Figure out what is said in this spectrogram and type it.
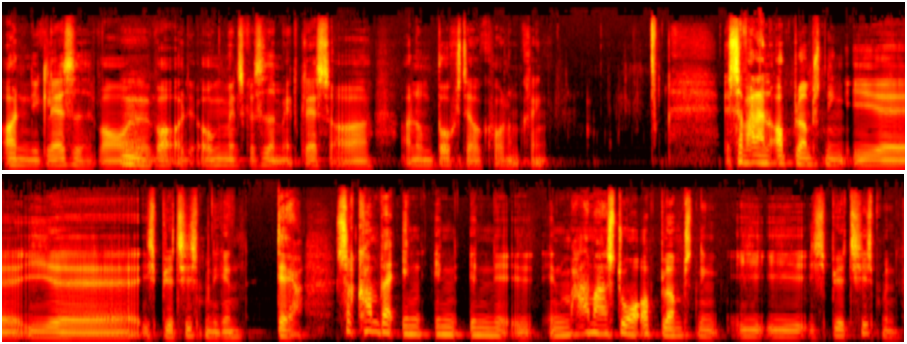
ånden i glasset, hvor, mm. øh, hvor unge mennesker sidder med et glas og, og nogle bogstaver kort omkring. Så var der en opblomstring i, øh, i, øh, i spiritismen igen. Der. Så kom der en, en, en, en meget, meget stor opblomstring i, i, i spiritismen,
